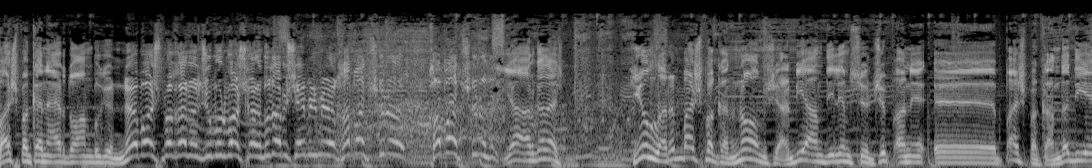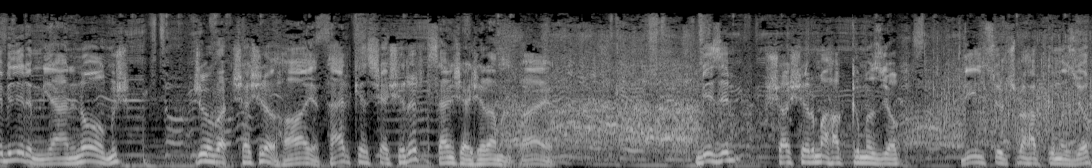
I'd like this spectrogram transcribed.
Başbakan Erdoğan bugün ne başbakanı cumhurbaşkanı bu da bir şey bilmiyor kapat şunu kapat şunu. Ya arkadaş yılların başbakanı ne olmuş yani bir an dilim sürçüp hani ee, başbakan da diyebilirim yani ne olmuş? Cumhurbaşkanı şaşırır hayır herkes şaşırır sen şaşıramaz hayır. Bizim şaşırma hakkımız yok. Dil sürçme hakkımız yok.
